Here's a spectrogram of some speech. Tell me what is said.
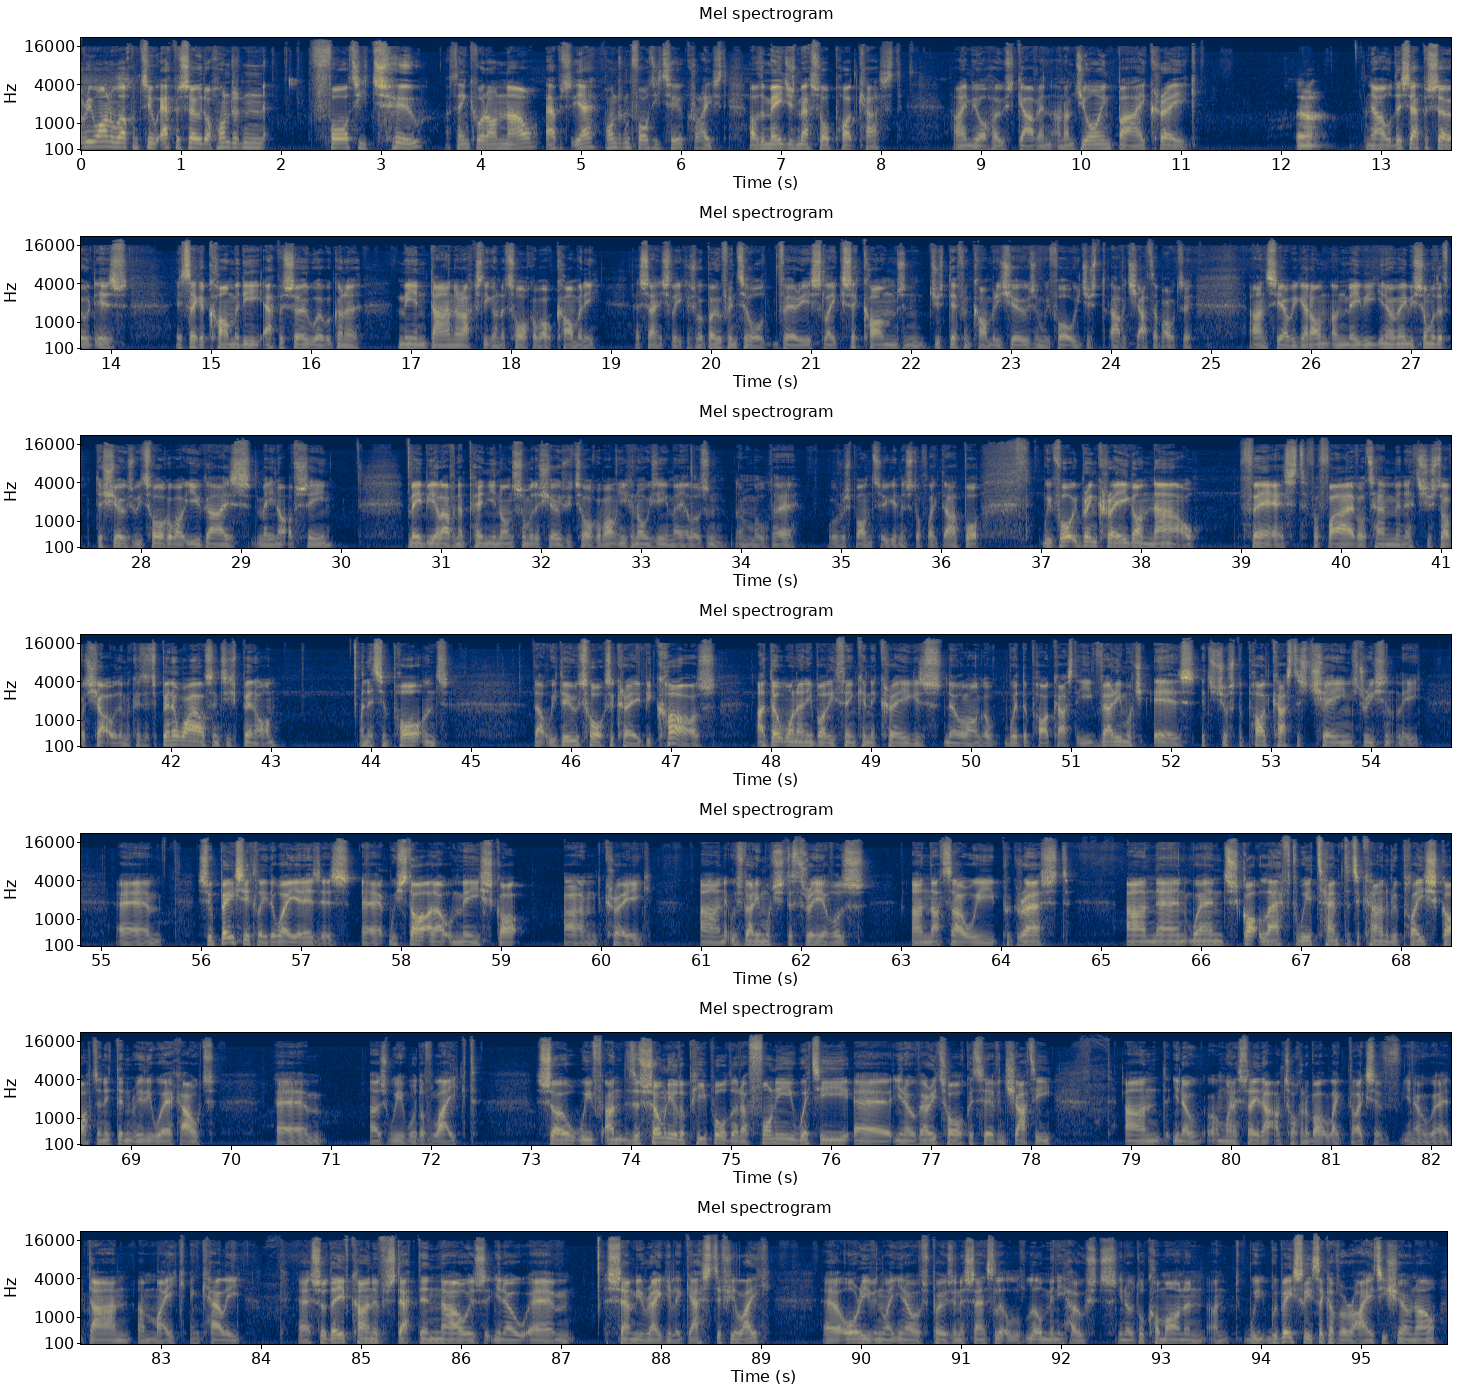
Hello, everyone, welcome to episode 142. I think we're on now. Episode, yeah, 142. Christ, of the Majors Mess Hall podcast. I'm your host Gavin, and I'm joined by Craig. Yeah. Now, this episode is it's like a comedy episode where we're gonna me and Dan are actually gonna talk about comedy essentially because we're both into all various like sitcoms and just different comedy shows, and we thought we'd just have a chat about it and see how we get on. And maybe you know maybe some of the, the shows we talk about you guys may not have seen. Maybe you'll have an opinion on some of the shows we talk about, and you can always email us and, and we'll uh, we'll respond to you and stuff like that. But we thought we'd bring Craig on now first for five or ten minutes just to have a chat with him because it's been a while since he's been on, and it's important that we do talk to Craig because I don't want anybody thinking that Craig is no longer with the podcast. He very much is. It's just the podcast has changed recently. Um, so basically, the way it is is uh, we started out with me, Scott, and Craig, and it was very much the three of us, and that's how we progressed. And then when Scott left, we attempted to kind of replace Scott, and it didn't really work out um, as we would have liked. So we've and there's so many other people that are funny, witty, uh, you know, very talkative and chatty. And you know, and when I say that, I'm talking about like the likes of you know uh, Dan and Mike and Kelly. Uh, so they've kind of stepped in now as you know um, semi-regular guests, if you like, uh, or even like you know, I suppose in a sense, little little mini hosts. You know, they'll come on and and we we basically it's like a variety show now.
